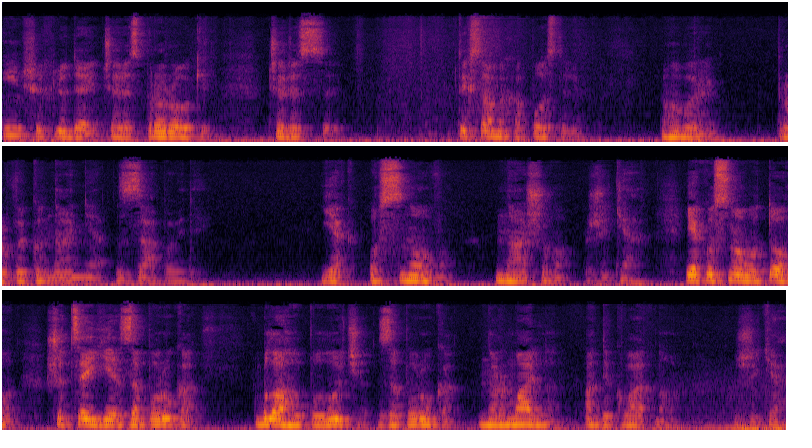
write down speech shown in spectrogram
інших людей, через пророків, через тих самих апостолів говорив про виконання заповідей як основу нашого життя, як основу того, що це є запорука благополуччя, запорука нормального, адекватного життя.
